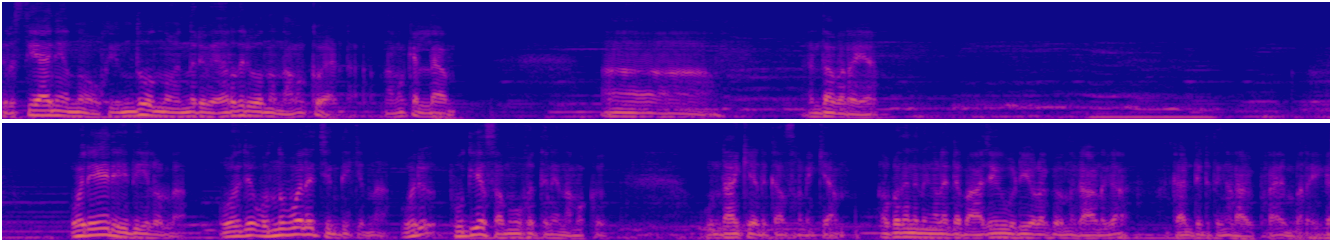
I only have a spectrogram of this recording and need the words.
ക്രിസ്ത്യാനി എന്നോ ഹിന്ദു എന്നോ എന്നൊരു വേർതിരിവൊന്നും നമുക്ക് വേണ്ട. നമുക്കെല്ലാം എന്താ പറയുക ഒരേ രീതിയിലുള്ള ഒരു ഒന്നുപോലെ ചിന്തിക്കുന്ന ഒരു പുതിയ സമൂഹത്തിനെ നമുക്ക് ഉണ്ടാക്കിയെടുക്കാൻ ശ്രമിക്കാം. അപ്പോൾ തന്നെ നിങ്ങൾ എന്റെ പാചക വീഡിയോകളൊക്കെ ഒന്ന് കാണുക കണ്ടിട്ട് നിങ്ങളുടെ അഭിപ്രായം പറയുക.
